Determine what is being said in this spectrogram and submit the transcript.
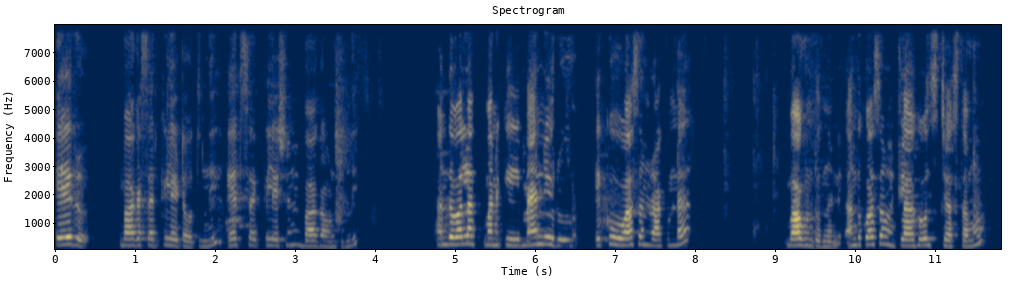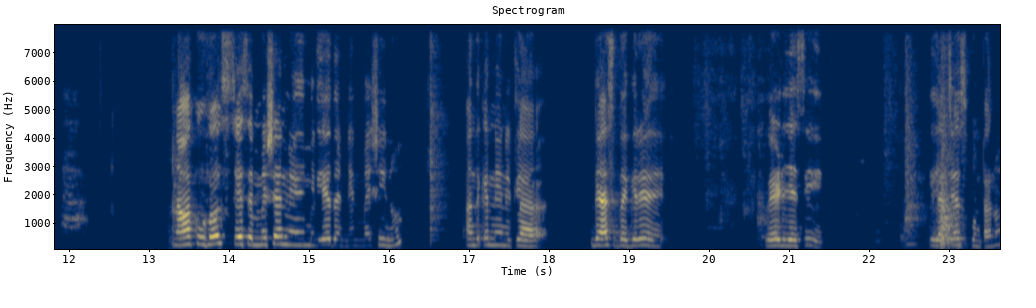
ఎయిర్ బాగా సర్క్యులేట్ అవుతుంది. ఎయిర్ సర్క్యులేషన్ బాగా ఉంటుంది. అందువల్ల మనకి మాన్యూరు ఎక్కువ వాసన రాకుండా బాగుంటుందండి. అందుకోసం ఇట్లా హోల్స్ చేస్తాము. నాకు హోల్స్ చేసే మిషన్ ఏమి లేదండి నేను మెషిను. అందుకని నేను ఇట్లా గ్యాస్ దగ్గరే వేడి చేసి ఇలా చేసుకుంటాను.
